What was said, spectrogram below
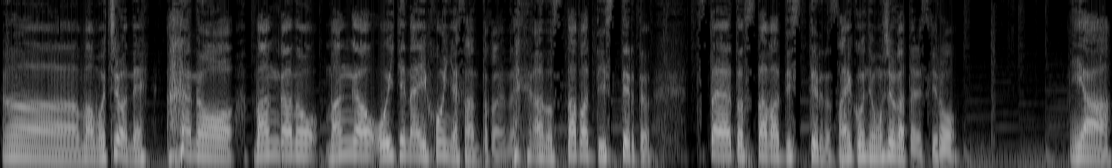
うん、まあもちろんね、あの、漫画の、漫画を置いてない本屋さんとかでね、あの、スタバディスってると、ツタヤとスタバディスってるの最高に面白かったですけど、いやー、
